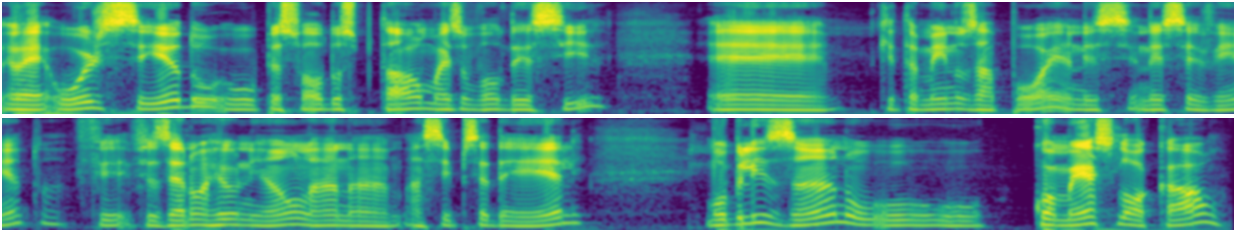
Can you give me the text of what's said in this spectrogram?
É, hoje cedo, o pessoal do hospital, mais o Valdeci, é, que também nos apoia nesse, nesse evento, fizeram uma reunião lá na CIP-CDL, mobilizando o, o comércio local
